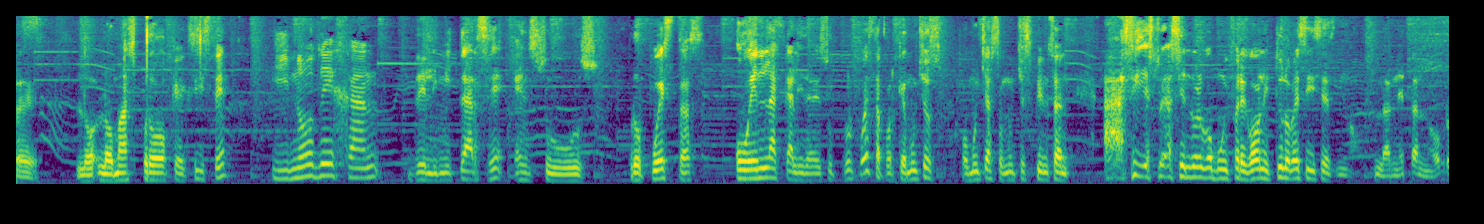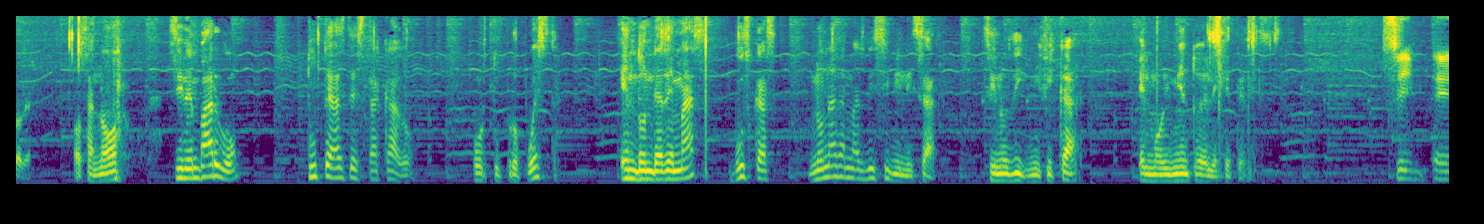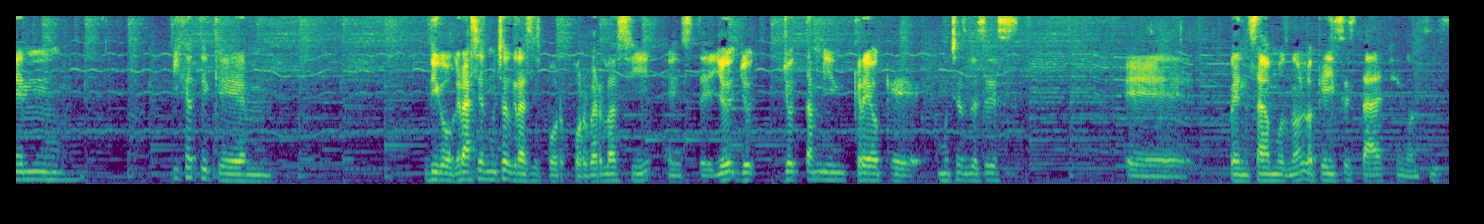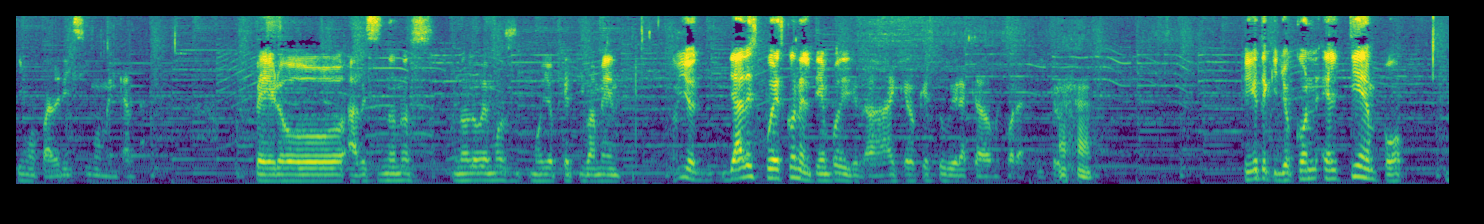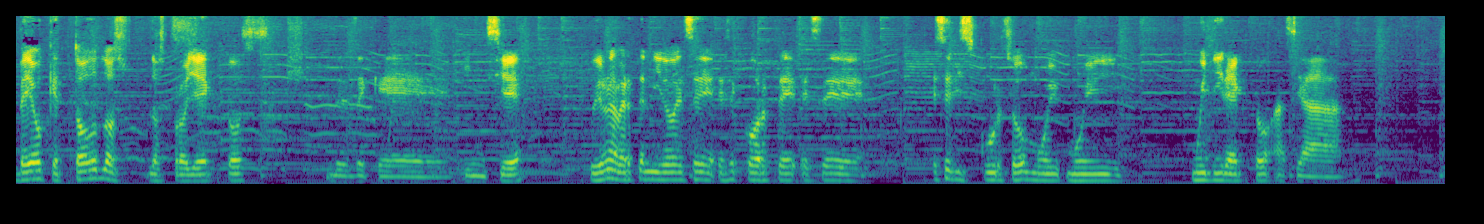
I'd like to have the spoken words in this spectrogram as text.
lo, más pro que existe y no dejan de limitarse en sus propuestas o en la calidad de su propuesta, porque muchos o muchas o muchos piensan, ah, sí, estoy haciendo algo muy fregón y tú lo ves y dices, no, la neta no, brother. O sea, no. Sin embargo, tú te has destacado por tu propuesta, en donde además buscas no nada más visibilizar, sino dignificar el movimiento del LGTB. Sí, em, fíjate que em, digo, gracias, muchas gracias por, por verlo así. Este, yo, yo, yo también creo que muchas veces eh, pensamos, ¿no? Lo que hice está chingoncísimo, padrísimo, me encanta. pero a veces no, nos, no lo vemos muy objetivamente. Yo, ya después con el tiempo dices, ay, creo que esto hubiera quedado mejor aquí. Fíjate que yo con el tiempo veo que todos los, los proyectos desde que inicié pudieron haber tenido ese, ese corte, ese, ese discurso muy, muy, muy directo hacia,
